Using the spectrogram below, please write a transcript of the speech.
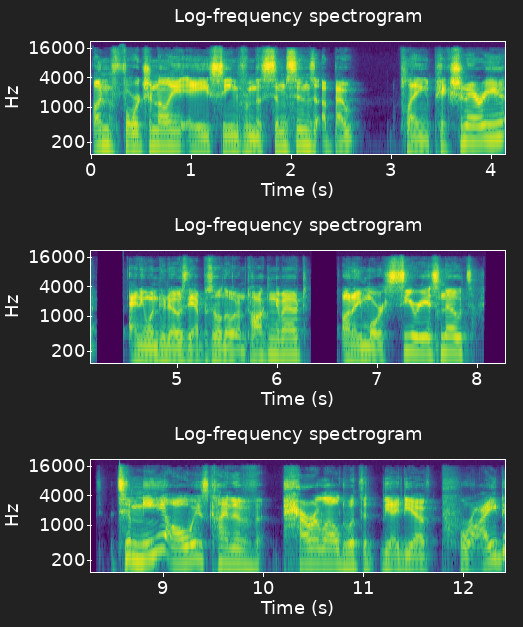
Unfortunately, a scene from The Simpsons about playing Pictionary. Anyone who knows the episode know what I'm talking about. On a more serious note, to me, always kind of paralleled with the, the idea of pride.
